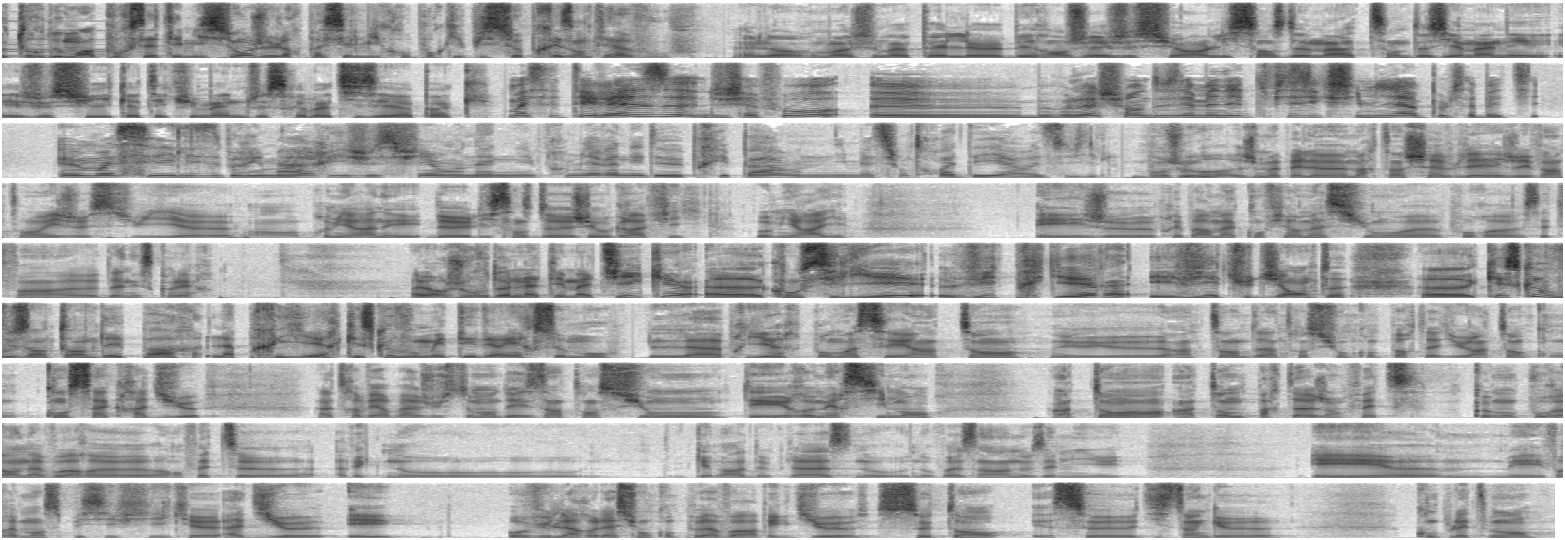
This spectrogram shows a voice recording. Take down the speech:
Autour de moi pour cette émission, je vais leur passer le micro pour qu'ils puissent se présenter à vous. Alors moi je m'appelle euh, Béranger, je suis en licence de maths en deuxième année et je suis catéchumène, je serai baptisé à Pâques. Moi c'est Thérèse du Chafaud, euh, ben voilà, je suis en deuxième année de physique-chimie à Paul Sabatier. Euh, moi, c'est Elise Brimard et je suis en année, première année de prépa en animation 3D à Osville. Bonjour, je m'appelle euh, Martin Chavelet, j'ai 20 ans et je suis euh, en première année de licence de géographie au Mirail. Et je prépare ma confirmation pour cette fin d'année scolaire. Alors je vous redonne la thématique, euh, concilier vie de prière et vie étudiante. Euh, Qu'est-ce que vous entendez par la prière? Qu'est-ce que vous mettez derrière ce mot? La prière pour moi c'est un temps, euh, un temps d'intention qu'on porte à Dieu, un temps qu'on consacre à Dieu à travers bah, justement des intentions, des remerciements, un temps, un temps de partage en fait, comme on pourrait en avoir euh, en fait euh, avec nos camarades de classe, nos, voisins, nos amis. Et, euh, mais vraiment spécifique à Dieu. Et au vu de la relation qu'on peut avoir avec Dieu, ce temps se distingue complètement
